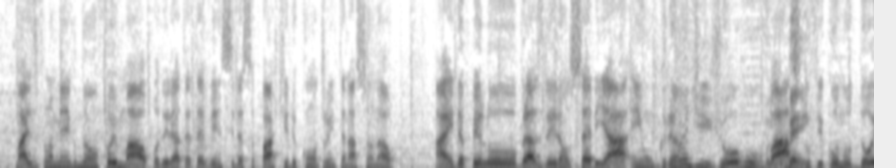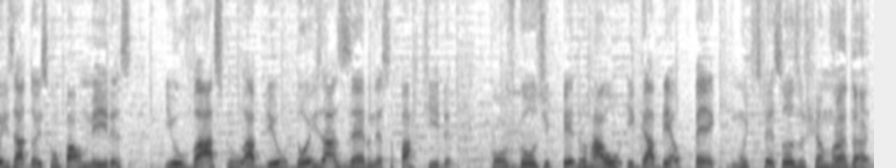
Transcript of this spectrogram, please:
Mas o Flamengo não foi mal, poderia até ter vencido essa partida contra o Internacional. Ainda pelo Brasileirão Série A, em um grande jogo, o Vasco bem. ficou no 2 a 2 com o Palmeiras. E o Vasco abriu 2 a 0 nessa partida, com os gols de Pedro Raul e Gabriel Peck. Muitas pessoas o chamando Verdade.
